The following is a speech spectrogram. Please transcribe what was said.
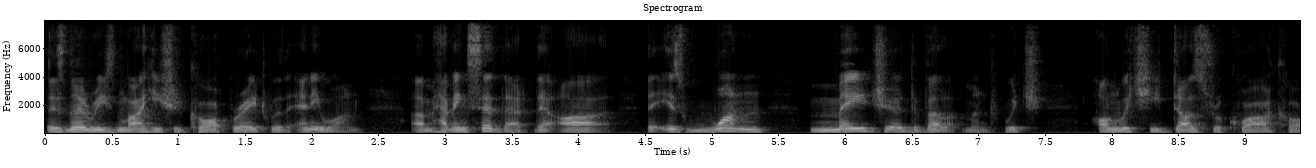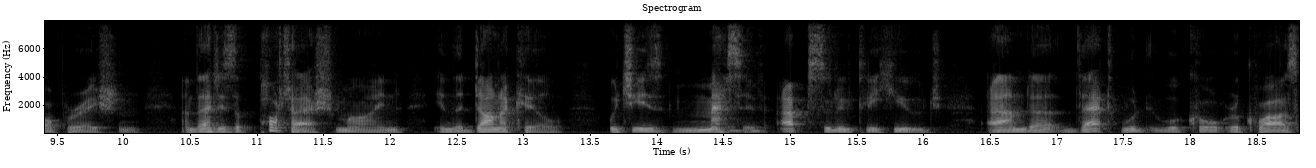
there's no reason why he should cooperate with anyone. Um, having said that, there are there is one major development which on which he does require cooperation, and that is a potash mine in the Danakil, which is massive, absolutely huge and uh, that would, requires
